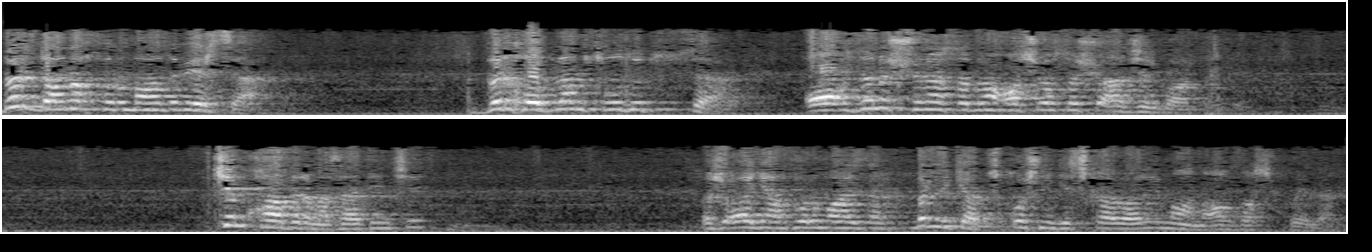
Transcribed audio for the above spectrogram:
Bir dona xurmoni bersa, bir xo'plam suvni tutsa, og'zini shu narsa bilan ochib olsa shu ajr bor. Kim qodir emas aytingchi? O'sha olgan xurmoyingizdan bir likopchi qo'shniga chiqarib yuboring, imonni og'iz ochib qo'yiladi.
